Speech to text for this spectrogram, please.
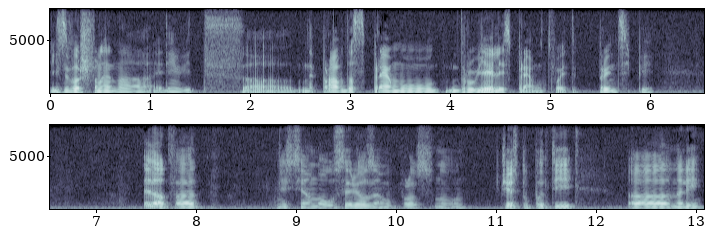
извършване на един вид а, неправда спрямо другия или спрямо твоите принципи. Е, да, това е наистина много сериозен въпрос, но често пъти, а, нали,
